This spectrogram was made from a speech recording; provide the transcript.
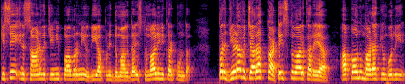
ਕਿਸੇ ਇਨਸਾਨ ਵਿੱਚ ਇਨੀ ਪਾਵਰ ਨਹੀਂ ਹੁੰਦੀ, ਆਪਣੇ ਦਿਮਾਗ ਦਾ ਇਸਤੇਮਾਲ ਹੀ ਨਹੀਂ ਕਰ ਪਾਉਂਦਾ। ਪਰ ਜਿਹੜਾ ਵਿਚਾਰਾ ਘੱਟ ਇਸਤੇਮਾਲ ਕਰ ਰਿਹਾ, ਆਪਾਂ ਉਹਨੂੰ ਮਾੜਾ ਕਿਉਂ ਬੋਲੀਏ?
